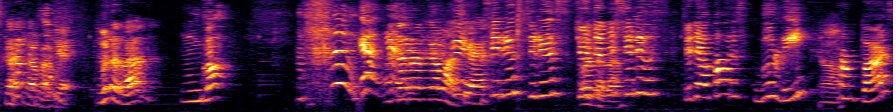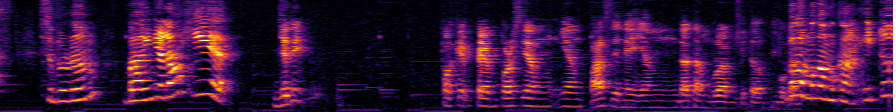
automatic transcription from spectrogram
sekarang nggak pakai beneran Enggak. enggak, enggak. beneran nggak pakai Eh, serius, serius. Beneran? serius. Jadi aku harus beli Ya. pampers sebelum bayinya lahir. jadi pakai pampers yang yang pas ini yang datang bulan gitu Bukan, bukan bukan, bukan. Itu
